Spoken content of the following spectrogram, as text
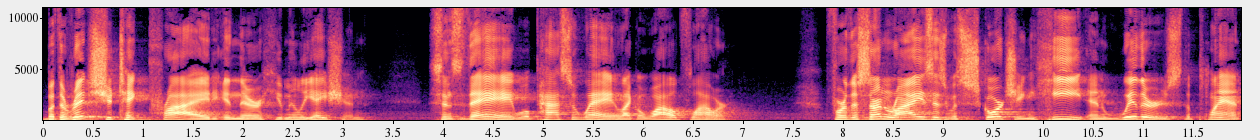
But the rich should take pride in their humiliation since they will pass away like a wild flower. For the sun rises with scorching heat and withers the plant,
